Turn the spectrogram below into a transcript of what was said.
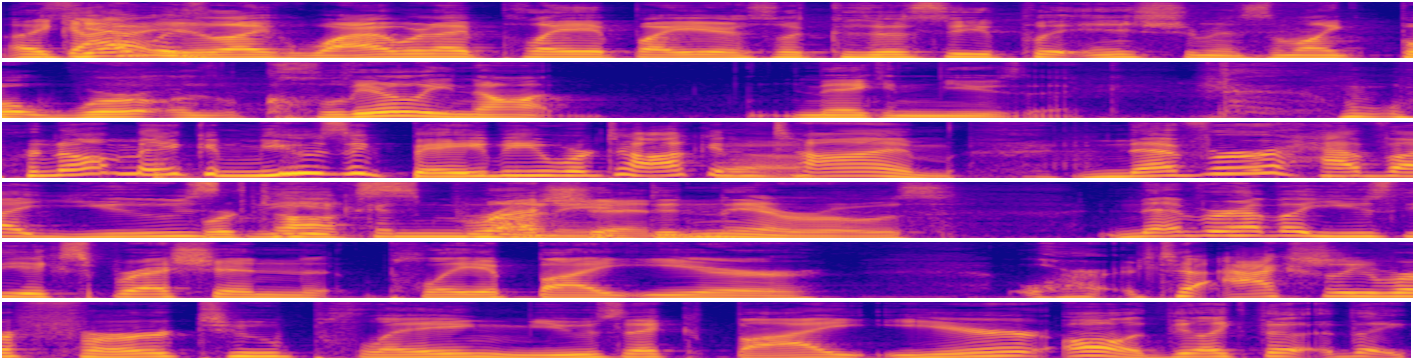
Like Yeah, I was you're like, why would I play it by ear? Like because that's how you play instruments. I'm like, but we're clearly not making music. we're not making music, baby. We're talking Yeah. time. Never have I used We're the talking money, expression. dineros. Never have I used the expression "play it by ear." Or to actually refer to playing music by ear, oh, the, like the,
